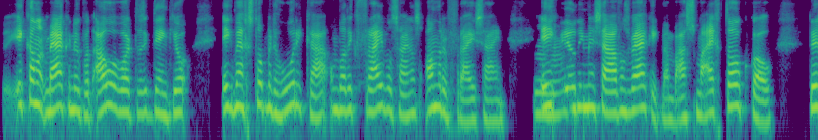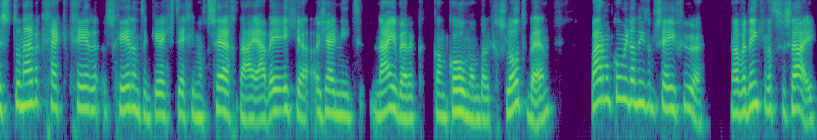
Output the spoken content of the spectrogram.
ik kan het merken nu ik wat ouder word, dat ik denk, joh, ik ben gestopt met de horeca omdat ik vrij wil zijn als anderen vrij zijn. Ik mhm. wil niet meer s'avonds werken, ik ben baas van mijn eigen toko. Dus toen heb ik gekscherend een keertje tegen iemand gezegd, nou ja, weet je, als jij niet naar je werk kan komen omdat ik gesloten ben, waarom kom je dan niet om zeven uur? Nou, wat denk je wat ze zei?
